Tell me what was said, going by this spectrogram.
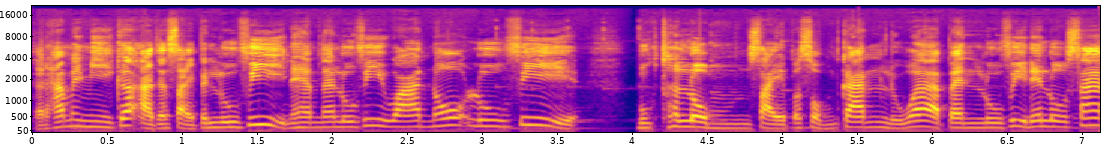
แต่ถ้าไม่มีก็อาจจะใส่เป็นลูฟี่นะครับนะลูฟี่วานโนลูฟี่ บุกถล่มใส่ผสมกันหรือว่าเป็นลูฟี่เดโรซ่า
